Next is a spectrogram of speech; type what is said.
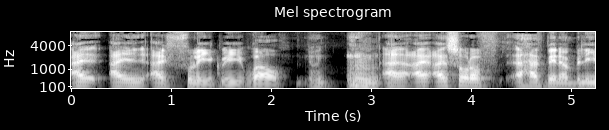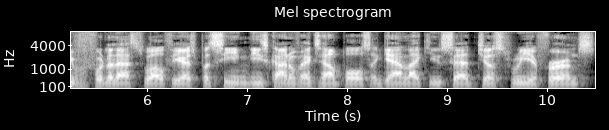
I, I I fully agree. Well, I, I sort of have been a believer for the last twelve years, but seeing these kind of examples again, like you said, just reaffirms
